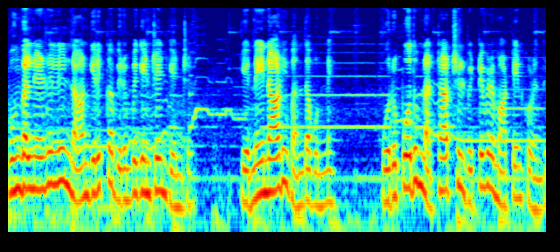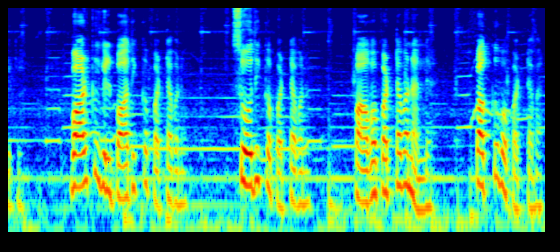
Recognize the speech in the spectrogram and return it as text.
உங்கள் நிழலில் நான் இருக்க விரும்புகின்றேன் என்று என்னை நாடி வந்த உன்னை ஒருபோதும் நட்டாற்றில் விட்டுவிட மாட்டேன் குழந்தையே. வாழ்க்கையில் பாதிக்கப்பட்டவனும் சோதிக்கப்பட்டவனும் பாவப்பட்டவன் அல்ல. பக்குவப்பட்டவன்.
